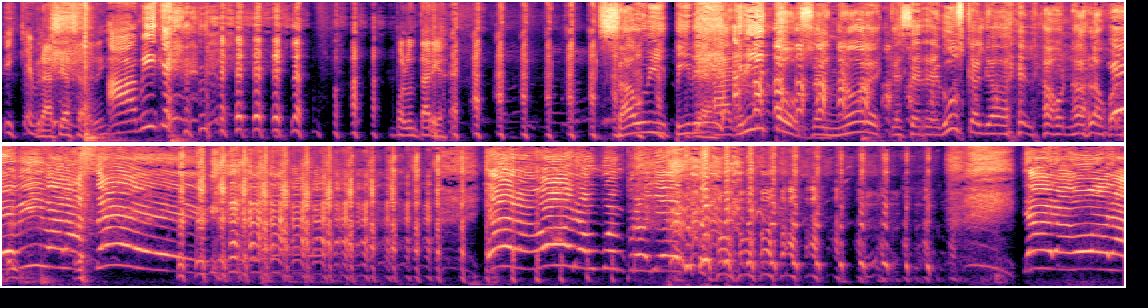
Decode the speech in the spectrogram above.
mí que me- Gracias, Saudi. A mí que me- Voluntaria. Saudi pide a gritos, señores, que se reduzca el día de la jornada laboral. ¡Que viva la SEC! ¡Y ahora un buen proyecto! ¡Ya era hora!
